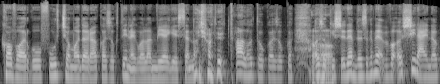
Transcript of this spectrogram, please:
kavargó furcsa madarak, azok tényleg valami egészen nagyon nőtt állatok, azok, azok Aha. is, nem, de azok nem, a sirálynak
